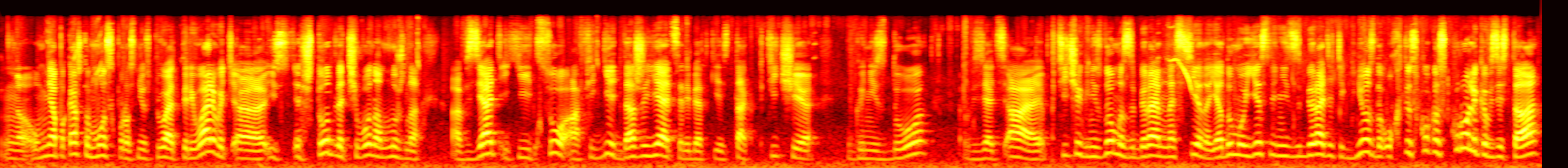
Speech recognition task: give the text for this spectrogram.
У меня пока что мозг просто не успевает переваривать, а, и что для чего нам нужно а, взять яйцо. Офигеть, даже яйца, ребятки, есть. Так, птичье гнездо взять... А, птичье гнездо мы забираем на сено. Я думаю, если не забирать эти гнезда... Ух ты, сколько кроликов здесь-то, а!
